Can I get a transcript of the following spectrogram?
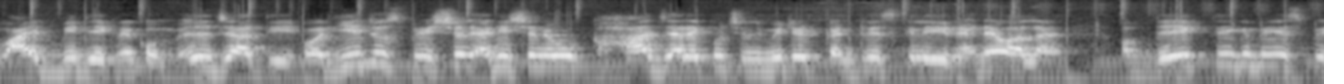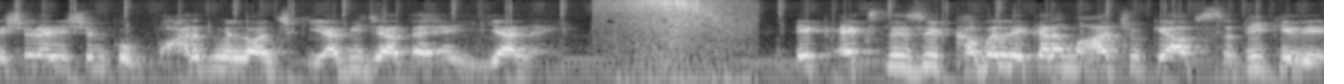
वाइब भी देखने को मिल जाती है। और ये जो स्पेशल एडिशन है, वो कहा जा रहा है, कुछ लिमिटेड कंट्रीज़ के लिए रहने वाला है। अब देखते हैं कि ये स्पेशल एडिशन को भारत में लॉन्च किया भी जाता है या नहीं। एक एक्सक्लूसिव खबर लेकर हम आ चुके हैं आप सभी के लिए।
